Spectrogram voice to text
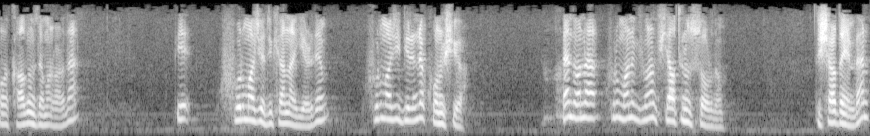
o kaldığım zaman orada bir hurmacı dükkanına girdim. Hurmacı birine konuşuyor. Ben de ona hurmanın fiyatını sordum. Dışarıdayım ben.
